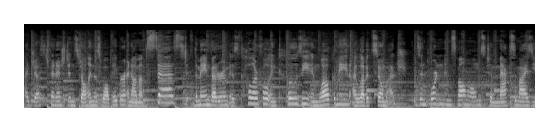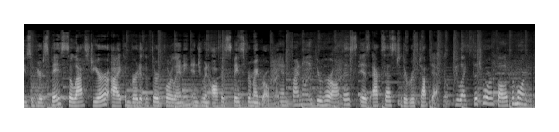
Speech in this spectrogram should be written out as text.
I just finished installing this wallpaper and I'm obsessed. The main bedroom is colorful and cozy and welcoming. I love it so much. It's important in small homes to maximize use of your space. So last year, I converted the third floor landing into an office space for my girlfriend. And finally, through her office is access to the rooftop deck. Hope you liked the tour. Follow for more.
